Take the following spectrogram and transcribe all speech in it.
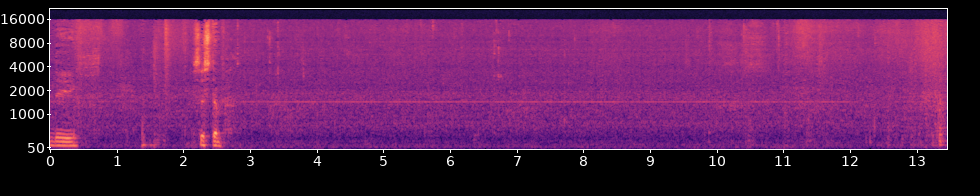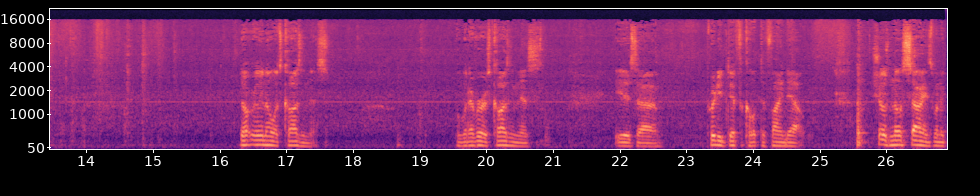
the system. Don't really know what's causing this. But whatever is causing this is uh, pretty difficult to find out. Shows no signs when it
